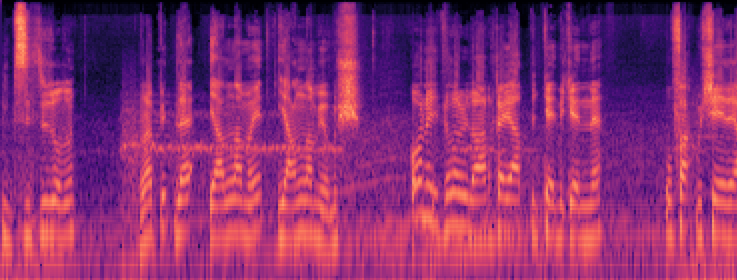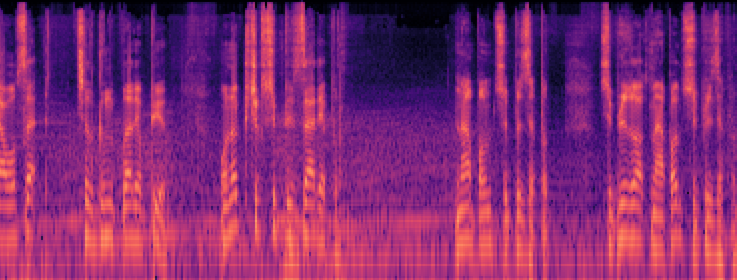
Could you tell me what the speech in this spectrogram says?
Siz siz olun. Rapid'le yanlamayın. Yanlamıyormuş. O neydi lan öyle arkaya attı kendi kendine. Ufak bir şey de ya olsa çılgınlıklar yapıyor. Ona küçük sürprizler yapın. Ne yapalım sürpriz yapın. Sürpriz olarak ne yapalım sürpriz yapın.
